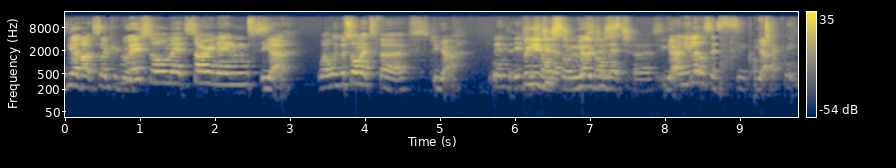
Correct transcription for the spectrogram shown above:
Yeah, that's like a good. We're soulmates. Sorry, Nins. Yeah, Well, we were soulmates first. yeah, is But you just- we were you're just- first. yeah. I'm your little sister, so you've got to Yeah. check me.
